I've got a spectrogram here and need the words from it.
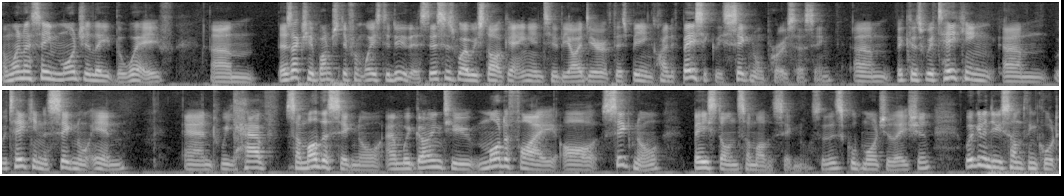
And when I say modulate the wave, um, there's actually a bunch of different ways to do this. This is where we start getting into the idea of this being kind of basically signal processing, um, because we're taking um, we're taking the signal in and we have some other signal and we're going to modify our signal based on some other signal. So this is called modulation. We're going to do something called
